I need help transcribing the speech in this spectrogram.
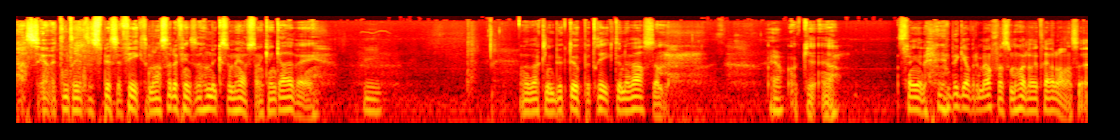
Alltså jag vet inte riktigt specifikt men alltså det finns hur mycket som helst man kan gräva i. Mm. De har verkligen byggt upp ett rikt universum. Ja. Och ja, så länge det är begåvade människor som håller i trådarna så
